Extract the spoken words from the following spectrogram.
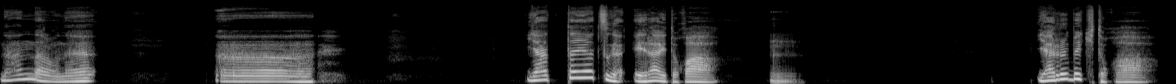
なんだろうね。うーん、やったやつが偉いとか、うん。やるべきとか、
